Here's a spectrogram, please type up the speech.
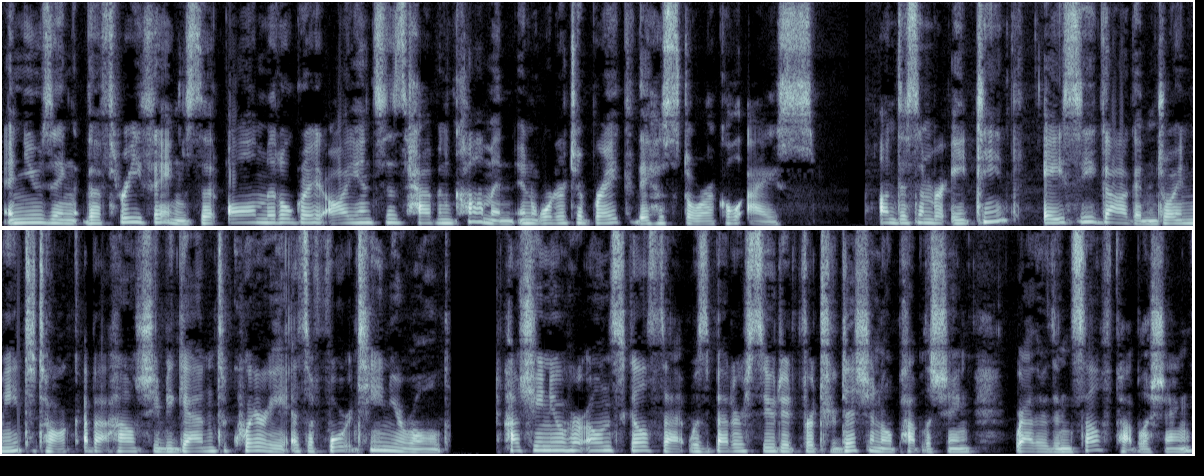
and using the three things that all middle grade audiences have in common in order to break the historical ice. On December 18th, AC Goggin joined me to talk about how she began to query as a 14 year old, how she knew her own skill set was better suited for traditional publishing rather than self publishing,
